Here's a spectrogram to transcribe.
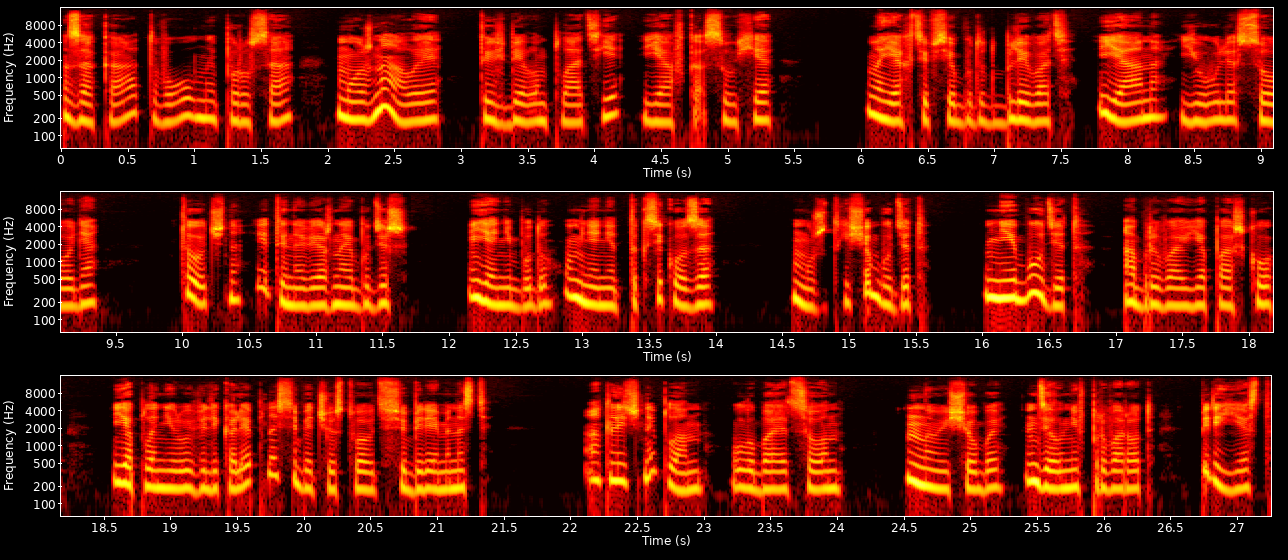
Закат, волны, паруса. Можно алые. Ты в белом платье, я в косухе. На яхте все будут блевать. Яна, Юля, Соня. Точно, и ты, наверное, будешь. Я не буду, у меня нет токсикоза. Может, еще будет. Не будет, обрываю я Пашку. «Я планирую великолепно себя чувствовать всю беременность». «Отличный план», — улыбается он. «Ну еще бы, дело не в проворот. Переезд,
